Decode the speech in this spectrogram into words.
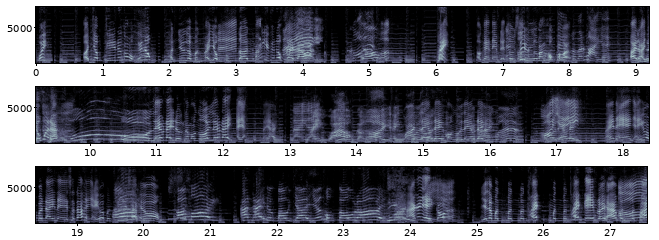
Ui ở trong kia nó có một cái nút. Hình như là mình phải dùng À. cung tên bắn vô cái nút đó sao á. Ai? có lên mực ok anh em để tôi xíu tôi bắn hụt không à? bắn hoài vậy? Ơi rồi trúng rồi nè. Ồ, leo đây được nè mọi người, leo đây. Đây rồi. đây Hay đây quá không cận ơi Hay quá Mọi người leo đi, mọi người leo đi. Hay quá người leo vậy đi. Đây nè, nhảy qua bên đây nè, sau đó hãy nhảy qua bên kia sao hiểu không? Phong ơi anh thấy được bầu trời giữa ngục tù rồi Hả cái gì? Có vậy? vậy là mình mình mình thoát mình mình thoát kem rồi hả? Mình mình Ờ. phá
